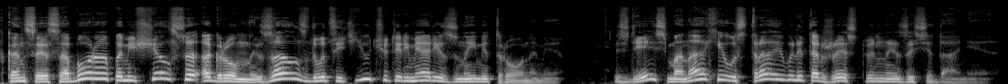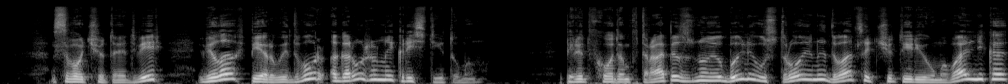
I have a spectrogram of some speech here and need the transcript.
В конце собора помещался огромный зал с двадцатью четырьмя резными тронами. Здесь монахи устраивали торжественные заседания. Сводчатая дверь вела в первый двор, огороженный креститумом. Перед входом в трапезную были устроены двадцать четыре умывальника,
